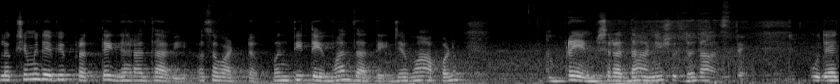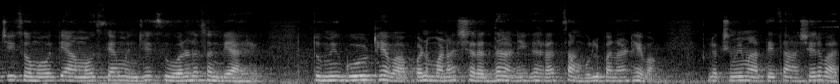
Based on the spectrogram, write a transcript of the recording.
लक्ष्मी देवी प्रत्येक घरात जावी असं वाटतं पण ती तेव्हाच जाते जेव्हा आपण प्रेम श्रद्धा आणि शुद्धता असते. उद्याची सोमवती अमावस्या म्हणजे सुवर्ण संधी आहे. तुम्ही गुळ ठेवा पण मनात श्रद्धा आणि घरात चांगुलपणा ठेवा. लक्ष्मी मातेचा आशीर्वाद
